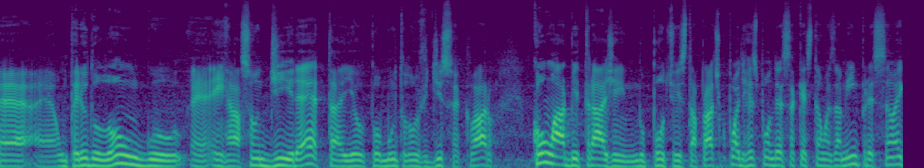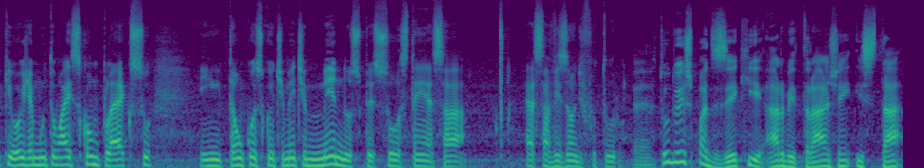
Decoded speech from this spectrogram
é, é, um período longo é, em relação direta, e eu estou muito longe disso, é claro, com a arbitragem no ponto de vista prático, pode responder essa questão. Mas a minha impressão é que hoje é muito mais complexo, então, consequentemente, menos pessoas têm essa, essa visão de futuro. É, tudo isso para dizer que a arbitragem está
